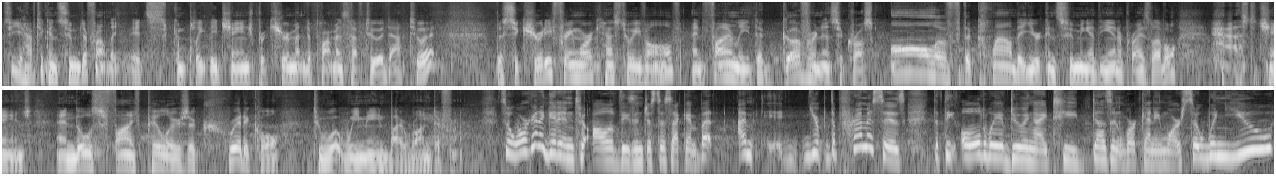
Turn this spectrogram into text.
So you have to consume differently. It's completely changed. Procurement departments have to adapt to it. The security framework has to evolve, and finally, the governance across all of the cloud that you're consuming at the enterprise level has to change. And those five pillars are critical to what we mean by run different. So we're going to get into all of these in just a second, but the premise is that the old way of doing IT doesn't work anymore. So when you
